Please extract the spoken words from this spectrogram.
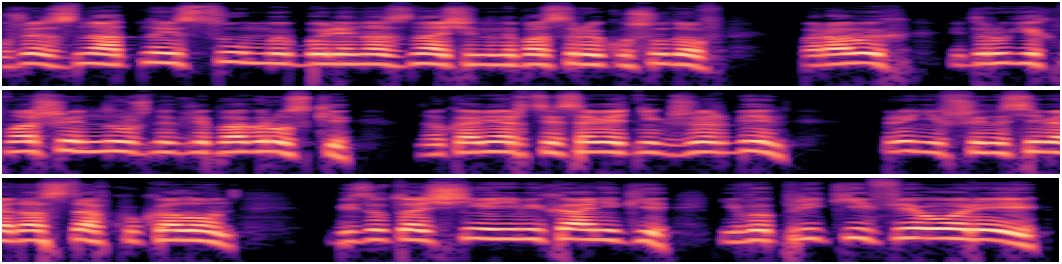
уже знатные суммы были назначены на постройку судов, паровых и других машин, нужных для погрузки, но коммерции советник Жербин, принявший на себя доставку колонн, без уточнения механики и вопреки Феории,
